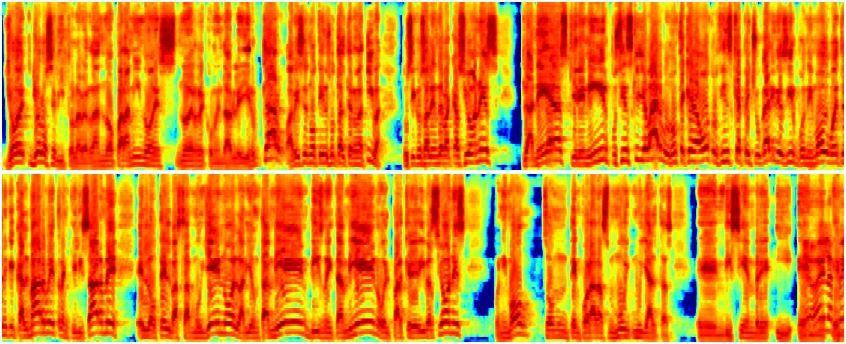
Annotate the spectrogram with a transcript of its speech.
Yo, yo los evito, la verdad. No, para mí no es, no es recomendable ir. Claro, a veces no tienes otra alternativa. Tus hijos salen de vacaciones, planeas, quieren ir, pues tienes que llevarlos, no te queda otro. Tienes que apechugar y decir, pues ni modo, voy a tener que calmarme, tranquilizarme. El hotel va a estar muy lleno, el avión también, Disney también, o el parque de diversiones. Pues ni modo, son temporadas muy, muy altas en diciembre y en, Pero vale la en pena,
